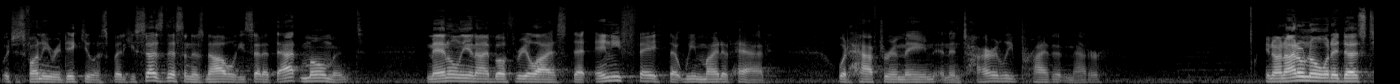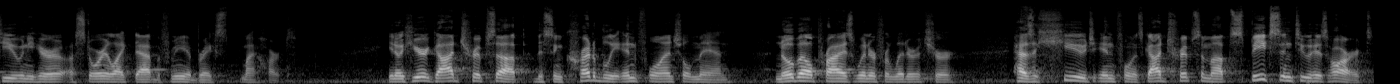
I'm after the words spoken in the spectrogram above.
which is funny, and ridiculous. But he says this in his novel. He said, At that moment, Manly and I both realized that any faith that we might have had would have to remain an entirely private matter. You know, and I don't know what it does to you when you hear a story like that, but for me, it breaks my heart. You know, here God trips up this incredibly influential man, Nobel Prize winner for literature, has a huge influence. God trips him up, speaks into his heart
